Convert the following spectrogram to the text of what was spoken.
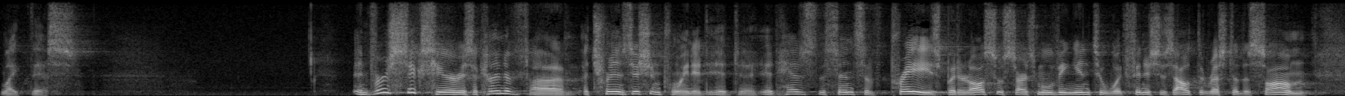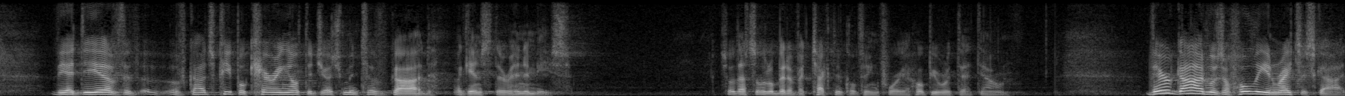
like this. And verse 6 here is a kind of uh, a transition point. It, it, uh, it has the sense of praise, but it also starts moving into what finishes out the rest of the psalm the idea of, the, of God's people carrying out the judgment of God against their enemies. So that's a little bit of a technical thing for you. I hope you wrote that down. Their God was a holy and righteous God,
